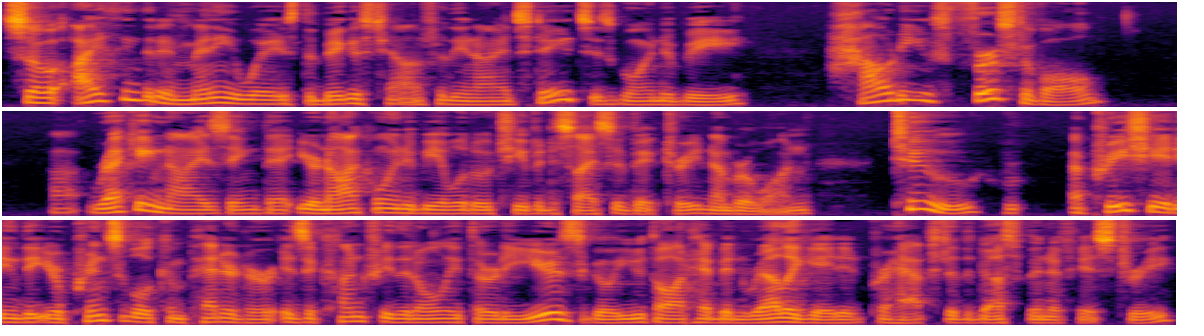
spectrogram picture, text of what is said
so I think that in many ways, the biggest challenge for the United States is going to be how do you, first of all, uh, recognizing that you're not going to be able to achieve a decisive victory, number one. Two, appreciating that your principal competitor is a country that only 30 years ago you thought had been relegated perhaps to the dustbin of history.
